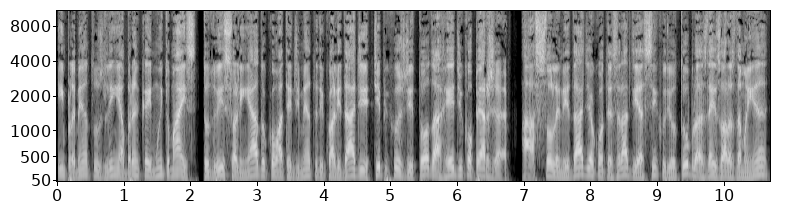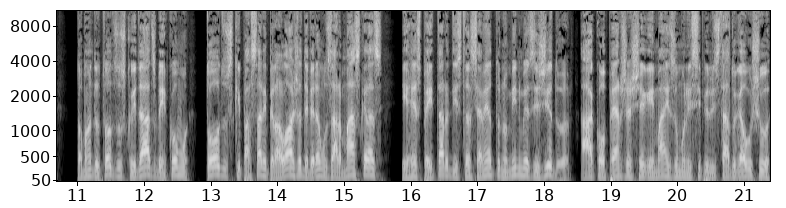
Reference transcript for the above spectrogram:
implementos, linha branca e muito mais. Tudo isso alinhado com atendimento de qualidade típicos de toda a rede Coperja. A solenidade acontecerá dia 5 de outubro às 10 horas da manhã, tomando todos os cuidados, bem como todos que passarem pela loja deverão usar máscaras e respeitar o distanciamento no mínimo exigido. A Cooperja chega em mais um município do estado gaúcho,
